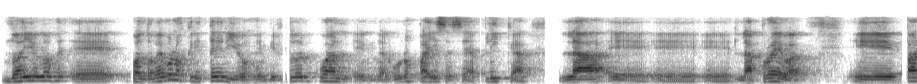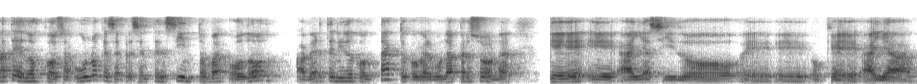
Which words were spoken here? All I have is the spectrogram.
no hay cuando vemos los criterios en virtud del cual en algunos países se aplica la, eh, la prueba, parte de dos cosas. Uno, que se presenten síntomas o dos, haber tenido contacto con alguna persona que haya sido o que haya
